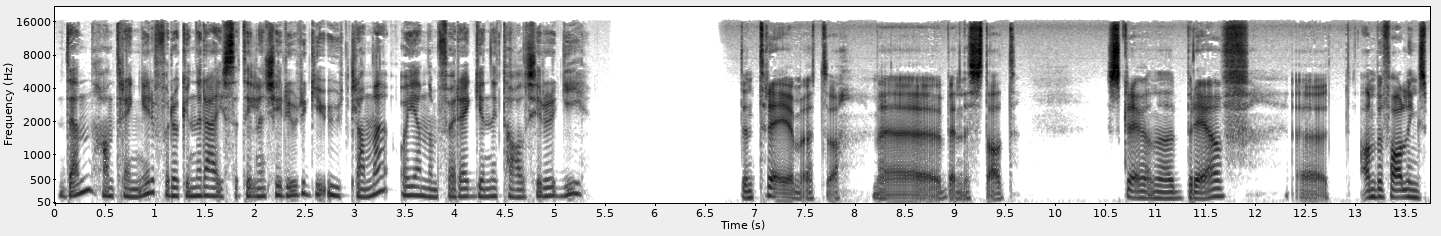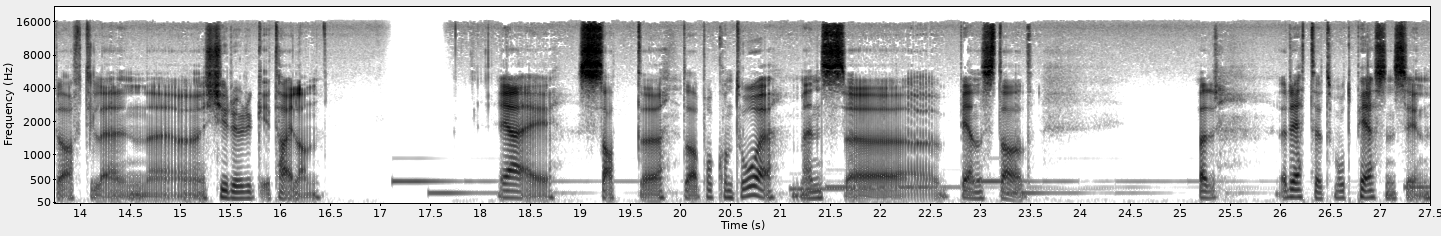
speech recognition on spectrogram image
Den han trenger for å kunne reise til en kirurg i utlandet og gjennomføre genitalkirurgi den tredje møtet med Benestad skrev han et brev, et anbefalingsbrev til en uh, kirurg i Thailand. Jeg satt uh, da på kontoret mens uh, Benestad var rettet mot PC-en sin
